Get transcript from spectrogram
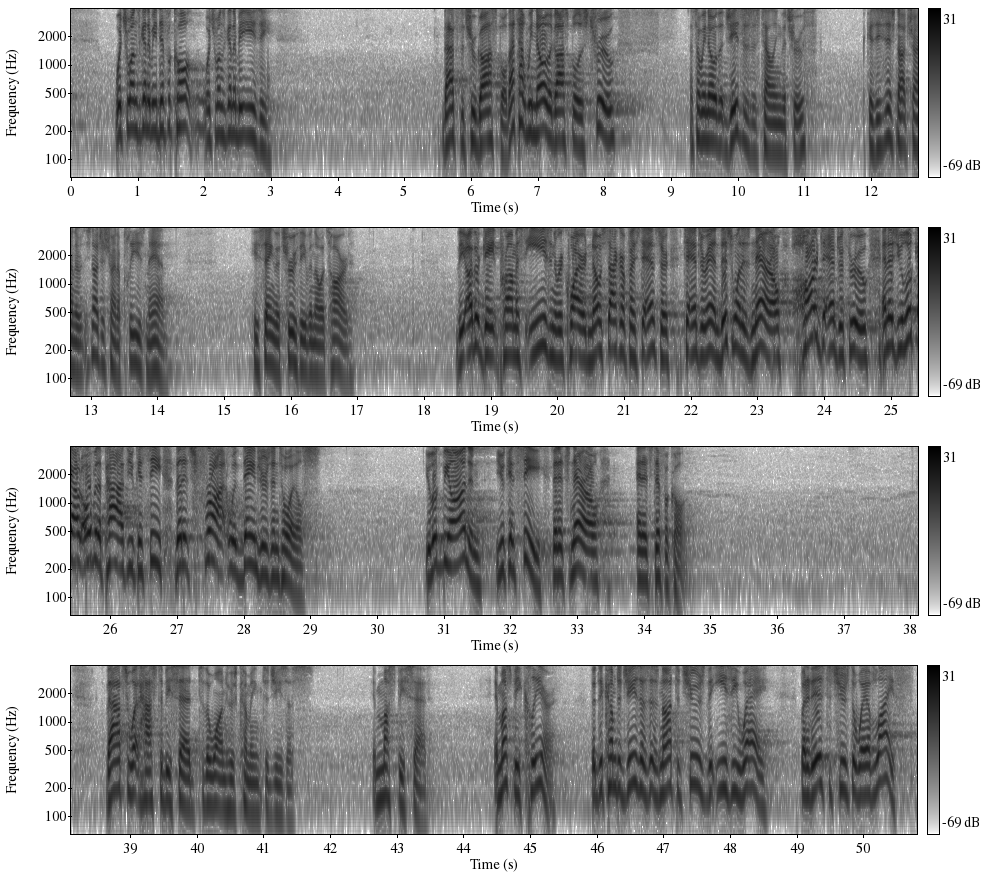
Which one's going to be difficult? Which one's going to be easy? That's the true gospel. That's how we know the gospel is true. That's how we know that Jesus is telling the truth, because he's just not trying to, he's not just trying to please man. He's saying the truth even though it's hard. The other gate promised ease and required no sacrifice to enter, to enter in. This one is narrow, hard to enter through, and as you look out over the path, you can see that it's fraught with dangers and toils. You look beyond and you can see that it's narrow and it's difficult. That's what has to be said to the one who's coming to Jesus. It must be said. It must be clear that to come to Jesus is not to choose the easy way, but it is to choose the way of life.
